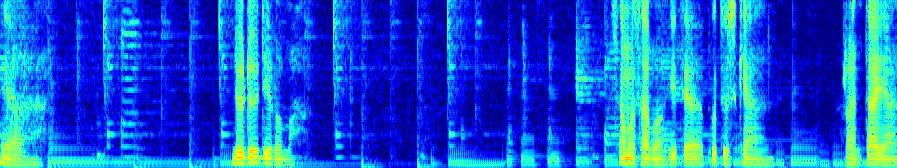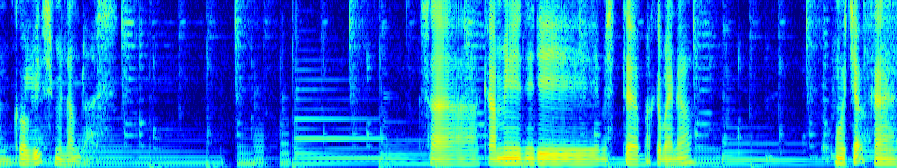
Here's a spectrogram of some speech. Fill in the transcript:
Ya duduk di rumah. Sama-sama kita putuskan rantaian COVID-19. Sa kami di Mr. Bagaimana mengucapkan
